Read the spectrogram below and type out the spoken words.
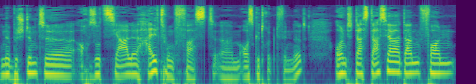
eine bestimmte auch soziale Haltung fast ähm, ausgedrückt findet und dass das ja dann von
